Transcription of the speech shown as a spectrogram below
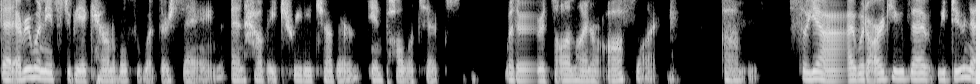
That everyone needs to be accountable for what they're saying and how they treat each other in politics, whether it's online or offline. Um, so, yeah, I would argue that we do ne-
